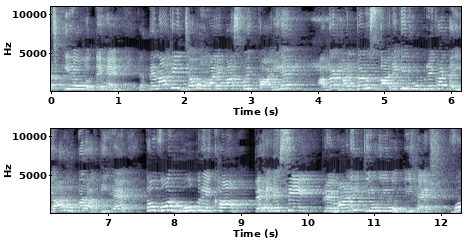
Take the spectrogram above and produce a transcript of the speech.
रिसर्च किए होते हैं। कहते हैं ना कि जब हमारे पास कोई कार्य अगर बनकर उस कार्य की रूपरेखा तैयार होकर आती है तो वो रूपरेखा पहले से प्रमाणित की हुई होती है? वो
